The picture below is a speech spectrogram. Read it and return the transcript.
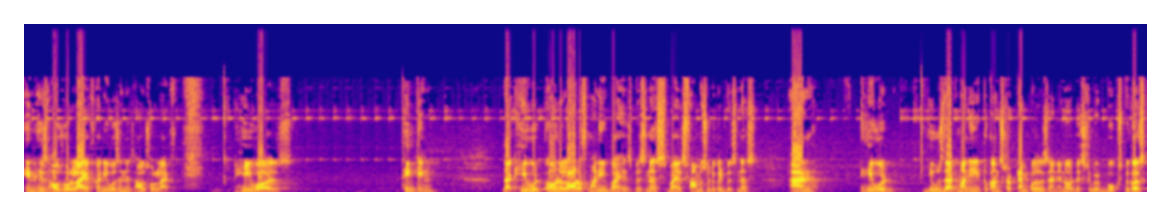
in his household life, when he was in his household life, he was thinking that he would earn a lot of money by his business, by his pharmaceutical business, and he would use that money to construct temples and you know distribute books because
